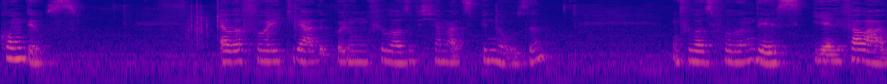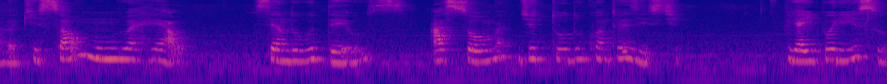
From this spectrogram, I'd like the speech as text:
com Deus. Ela foi criada por um filósofo chamado Spinoza um filósofo holandês, e ele falava que só o mundo é real, sendo o Deus a soma de tudo quanto existe. E aí por isso,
